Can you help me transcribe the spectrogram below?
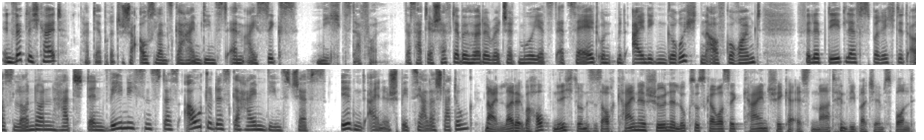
In Wirklichkeit hat der britische Auslandsgeheimdienst MI6 nichts davon. Das hat der Chef der Behörde Richard Moore jetzt erzählt und mit einigen Gerüchten aufgeräumt. Philipp Detlefs berichtet aus London, hat denn wenigstens das Auto des Geheimdienstchefs irgendeine Spezialausstattung? Nein, leider überhaupt nicht. Und es ist auch keine schöne Luxuskarosse, kein schicker Aston Martin wie bei James Bond.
